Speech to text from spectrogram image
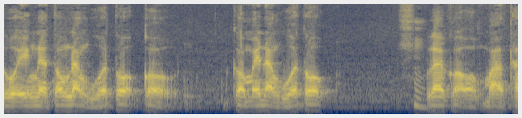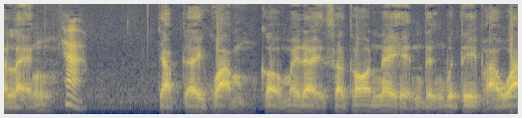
ตัวเองเนี่ยต้องนั่งหัวโต๊ะก็ก็ไม่นั่งหัวโต๊ะ แล้วก็ออกมาแถลงค่ะจับใจความก็ไม่ได้สะท้อนให้เห็นถึงวุฒิภาวะ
